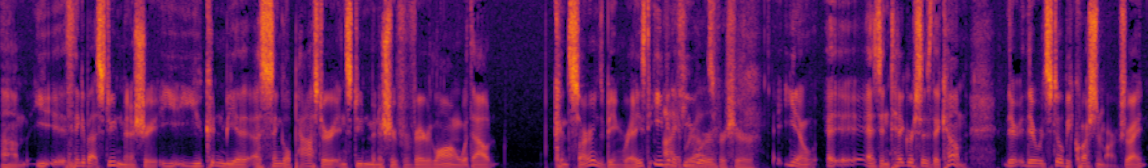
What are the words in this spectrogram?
Um, you, think about student ministry. You, you couldn't be a, a single pastor in student ministry for very long without concerns being raised, even if you were for sure. you know, as integrous as they come, there, there would still be question marks, right?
